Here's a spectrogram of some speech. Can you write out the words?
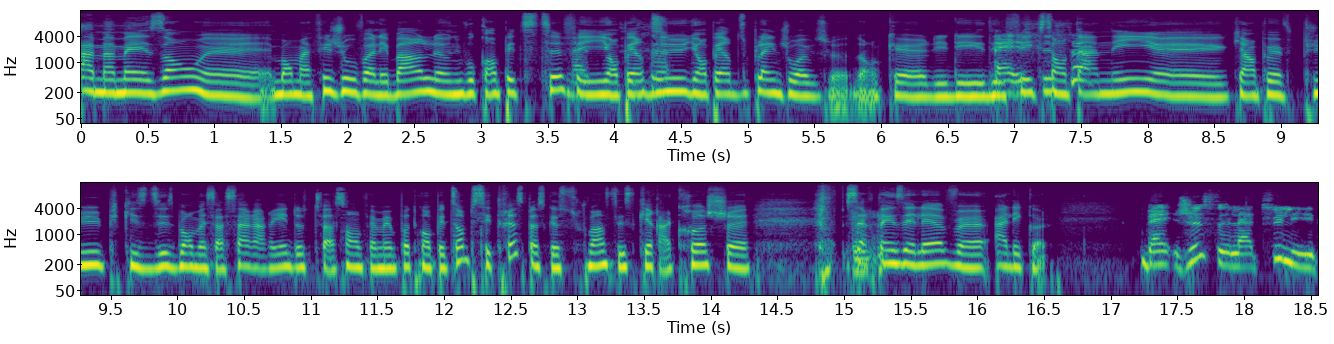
à ma maison, euh, bon, ma fille joue au volleyball au niveau compétitif ben, et ils ont perdu, ils ont perdu plein de joueuses. Là. Donc, euh, des, des, ben, filles qui sont tannées, euh, qui en peuvent plus, puis qui se disent bon, mais ben, ça sert à rien. De toute façon, on fait même pas de compétition. Puis c'est triste parce que souvent, c'est ce qui raccroche certains élèves à l'école. Ben juste là-dessus, les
